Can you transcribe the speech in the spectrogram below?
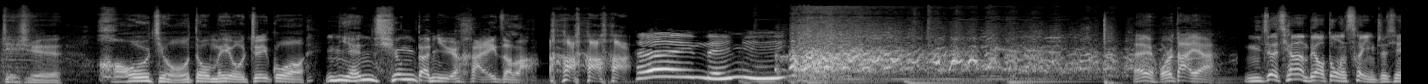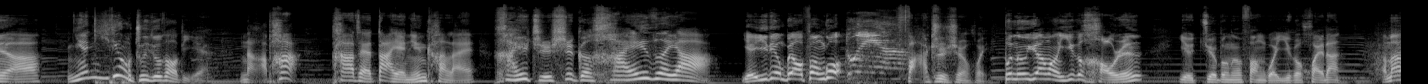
这是。”好久都没有追过年轻的女孩子了，哈哈哈！嗨，美女！哎，我说大爷，你这千万不要动了恻隐之心啊！你你一定要追究到底，哪怕他在大爷您看来还只是个孩子呀，也一定不要放过。对呀，法治社会不能冤枉一个好人，也绝不能放过一个坏蛋，好吗？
